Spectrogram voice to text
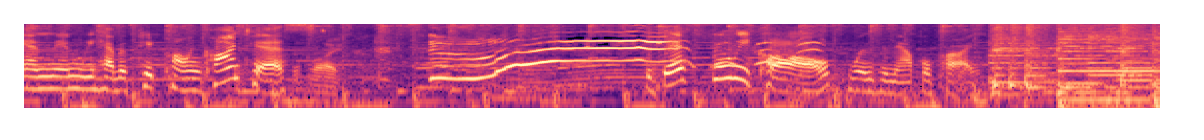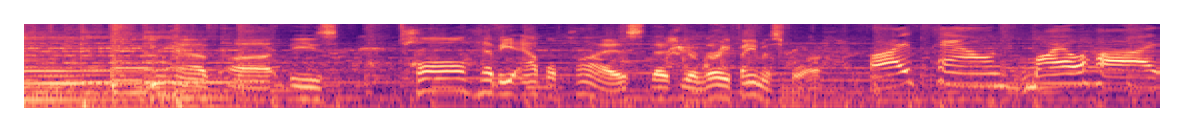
And then we have a pig calling contest. Sue! The best suey call wins an apple pie. You have uh, these tall, heavy apple pies that you're very famous for. Five pound, mile high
